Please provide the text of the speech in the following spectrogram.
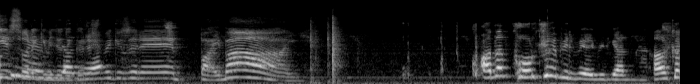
Bir sonraki videoda ya? görüşmek üzere. Bay bay. Adam korkuyor bir bir gelmeye. Arka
